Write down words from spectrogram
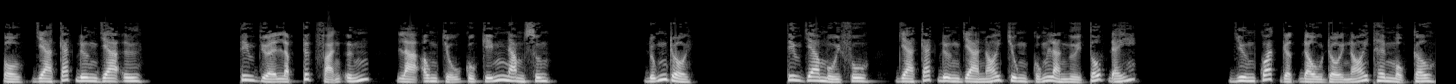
Ồ, Gia Cát Đương Gia ư. Tiêu Duệ lập tức phản ứng, là ông chủ của kiếm Nam Xuân. Đúng rồi. Tiêu gia mùi phu, Gia Cát Đương Gia nói chung cũng là người tốt đấy. Dương Quát gật đầu rồi nói thêm một câu.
